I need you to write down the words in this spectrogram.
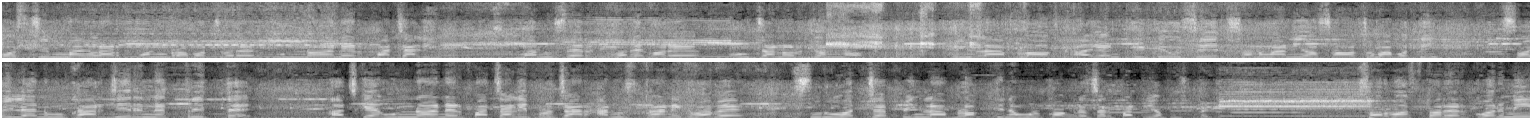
পশ্চিমবাংলার পনেরো বছরের উন্নয়নের পাঁচালী মানুষের ঘরে ঘরে পৌঁছানোর জন্য পিংলা ব্লক আইএনটিটিউসির সম্মানীয় সহসভাপতি শৈলেন মুখার্জির নেতৃত্বে আজকে উন্নয়নের পাঁচালী প্রচার আনুষ্ঠানিকভাবে শুরু হচ্ছে পিংলা ব্লক তৃণমূল কংগ্রেসের পার্টি অফিস থেকে। সর্বস্তরের কর্মী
